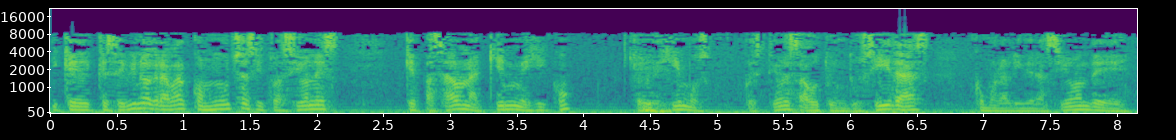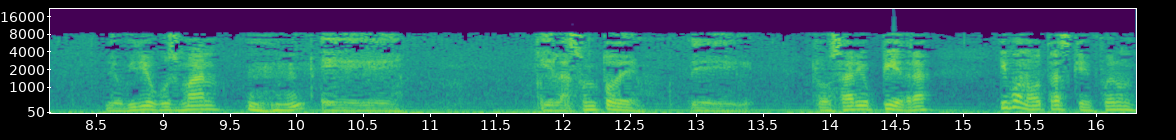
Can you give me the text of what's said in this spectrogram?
y que, que se vino a grabar con muchas situaciones que pasaron aquí en México, que lo dijimos, cuestiones autoinducidas, como la liberación de, de Ovidio Guzmán, eh, y el asunto de, de Rosario Piedra, y bueno, otras que fueron,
